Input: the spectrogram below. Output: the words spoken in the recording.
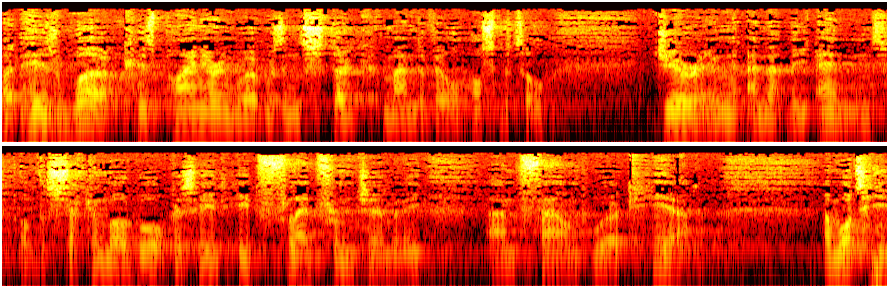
But his work, his pioneering work, was in Stoke Mandeville Hospital during and at the end of the Second World War, because he'd, he'd fled from Germany and found work here. And what he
